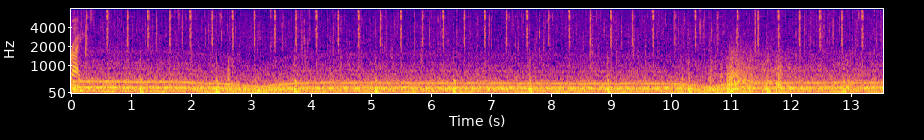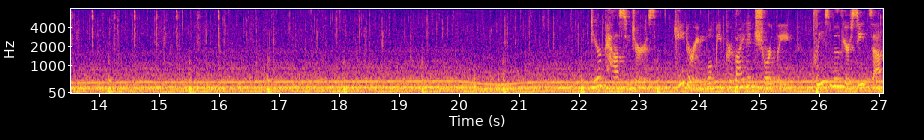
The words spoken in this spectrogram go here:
Right. Dear passengers, catering will be provided shortly. Please move your seats up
